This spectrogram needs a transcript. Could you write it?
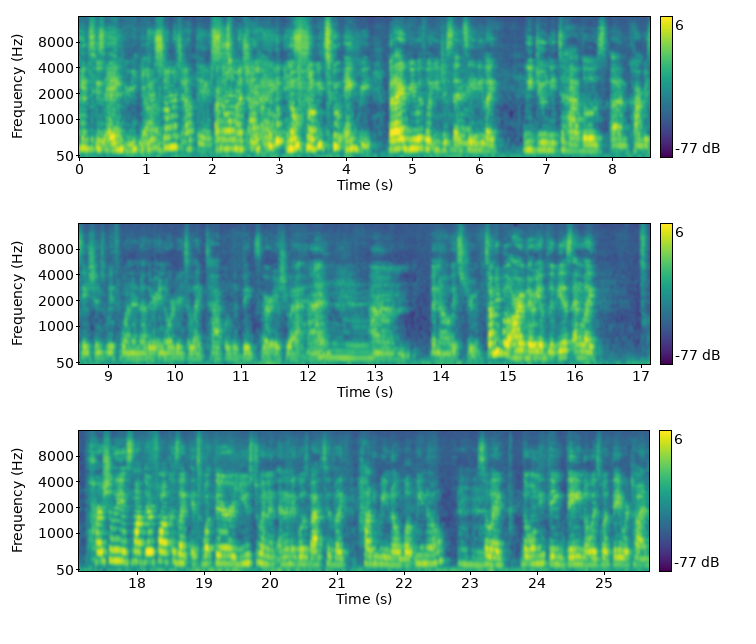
be too angry. Yeah. There's so much out there. So just much out there. no, It's- I'll be too angry. But I agree with what you just said, Right. Sadie. Like we do need to have those um, conversations with one another in order to like tackle the big issue at hand. Mhm. Um, but no, it's true. Some people are very oblivious and like partially it's not their fault because like it's what they're used to and, and then it goes back to like how do we know what we know Mhm. so like the only thing they know is what they were taught in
